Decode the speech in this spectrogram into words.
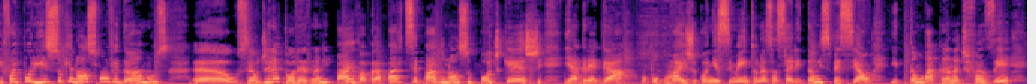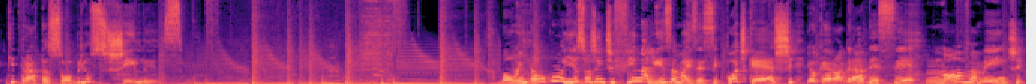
e foi por isso que nós convidamos uh, o seu diretor, Hernani Paiva, para participar do nosso podcast e agregar um pouco mais de conhecimento nessa série tão especial e tão bacana de fazer que trata sobre os chiles. Bom, então com isso a gente finaliza mais esse podcast. Eu quero agradecer novamente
